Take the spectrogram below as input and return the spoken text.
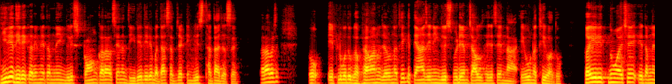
ધીરે ધીરે કરીને તમને ઇંગ્લિશ સ્ટ્રોંગ કરાવશે અને ધીરે ધીરે બધા સબ્જેક્ટ ઇંગ્લિશ થતા જશે. બરાબર છે? તો એટલું બધું ગભરાવાનું જરૂર નથી કે ત્યાં જઈને ઇંગ્લિશ મીડિયમ ચાલુ થઈ જશે. ના, એવું નથી હોતું. કઈ રીતનું હોય છે એ તમને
